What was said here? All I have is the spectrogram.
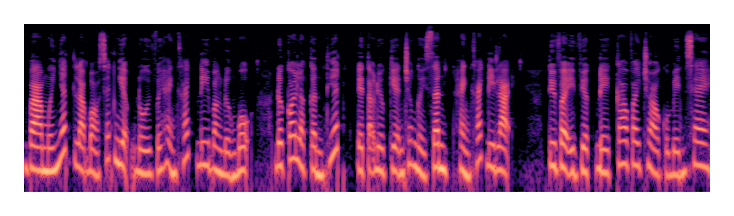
và mới nhất là bỏ xét nghiệm đối với hành khách đi bằng đường bộ được coi là cần thiết để tạo điều kiện cho người dân, hành khách đi lại. Tuy vậy, việc đề cao vai trò của bến xe,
